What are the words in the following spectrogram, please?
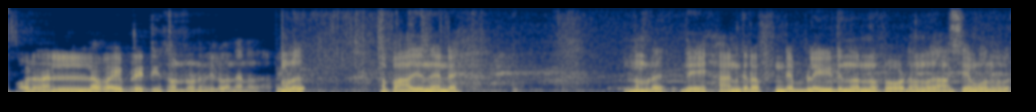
അതുപോലെ നല്ല വൈബ്രേറ്റിംഗ് സൗണ്ടാണ് ഇതിൽ വന്നത് നമ്മൾ അപ്പോൾ ആദ്യം തന്നെ നമ്മുടെ ഇതേ ഹാൻഡ് ക്രാഫ്റ്റിന്റെ ബ്ലേഡ് എന്ന് പറഞ്ഞ ഫ്രോഡ് നമ്മൾ കാസ് ചെയ്യാൻ പോകുന്നത്.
